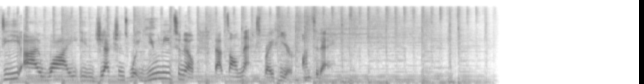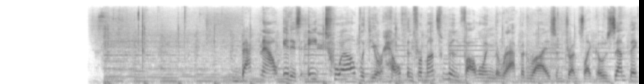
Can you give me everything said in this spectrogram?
DIY injections. What you need to know. That's all next, right here on Today. Back now, it is 812 with your health. And for months, we've been following the rapid rise of drugs like Ozempic,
